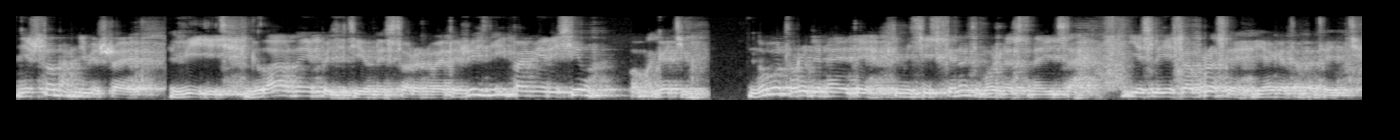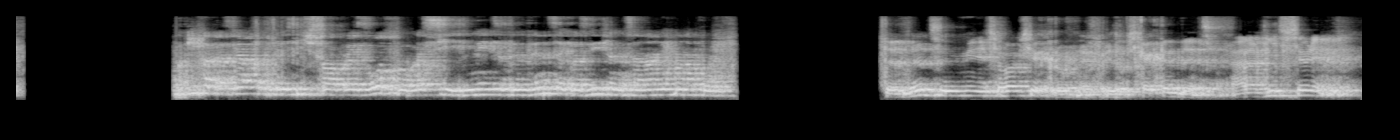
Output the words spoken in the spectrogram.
Ничто нам не мешает видеть главные позитивные стороны в этой жизни и по мере сил помогать им. Ну вот, вроде на этой оптимистической ноте можно остановиться. Если есть вопросы, я готов ответить. В каких отраслях капиталистического производства в России имеется тенденция к развитию национальных монополий? Тенденция имеется во всех крупных производствах, как тенденция. Она есть все время.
